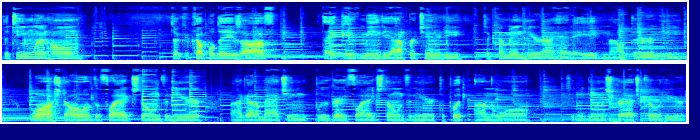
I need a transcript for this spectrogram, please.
The team went home, took a couple days off. That gave me the opportunity to come in here. I had Aiden out there and he washed all of the flagstone veneer. I got a matching blue-gray flagstone veneer to put on the wall. See me doing a scratch coat here.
